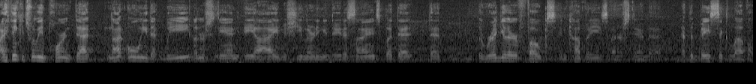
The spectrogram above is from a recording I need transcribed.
I think it's really important that not only that we understand AI and machine learning and data science, but that that the regular folks and companies understand that at the basic level,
